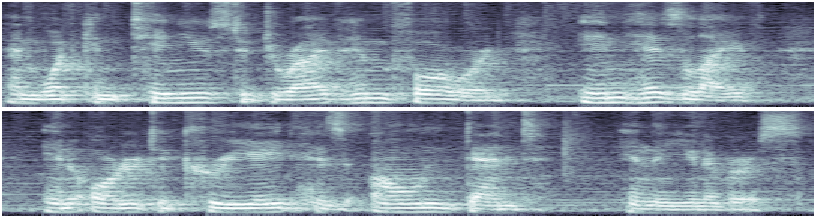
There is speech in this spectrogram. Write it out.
and what continues to drive him forward in his life in order to create his own dent in the universe.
